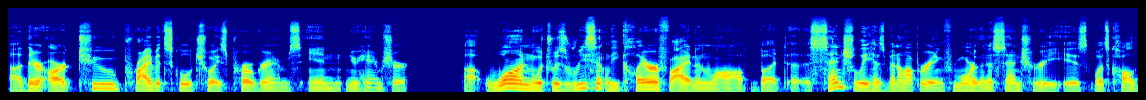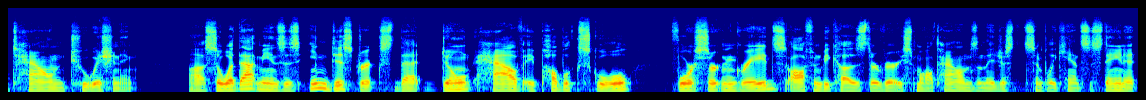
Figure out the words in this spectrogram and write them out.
uh, there are two private school choice programs in New Hampshire. Uh, one, which was recently clarified in law, but uh, essentially has been operating for more than a century, is what's called town tuitioning. Uh, so, what that means is in districts that don't have a public school for certain grades, often because they're very small towns and they just simply can't sustain it,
